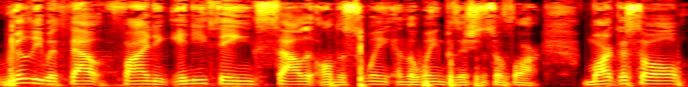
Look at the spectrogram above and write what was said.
really without finding anything solid on the swing and the wing position so far. Marc Gasol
